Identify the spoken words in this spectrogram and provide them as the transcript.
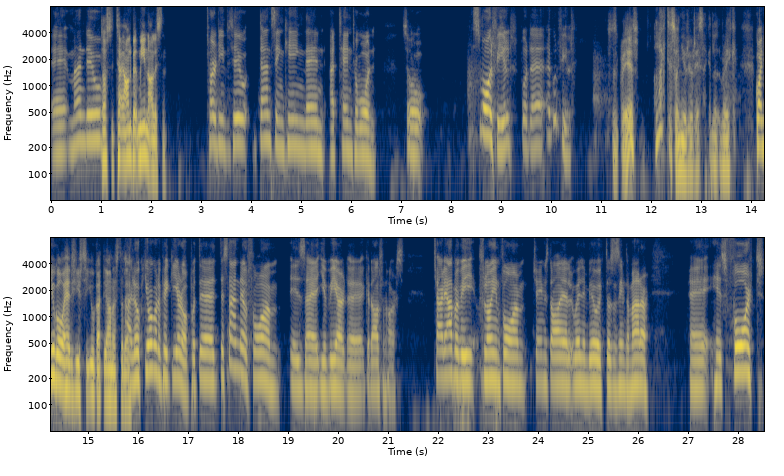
Uh, Mandu Just tell on about me not listen. 13 to 2. Dancing King then at 10 to 1. So small field, but uh, a good field. This is great. I like this when you do this. I get a little break. Go on, you go ahead. You see, you got the honors today. Look, you're going to pick up, but the the standout form is uh, Yibir, the Godolphin horse. Charlie Appleby, flying form. James Doyle, William Buick, doesn't seem to matter. Uh, his fourth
